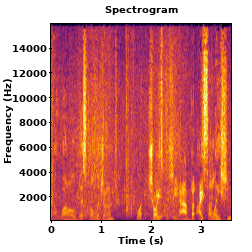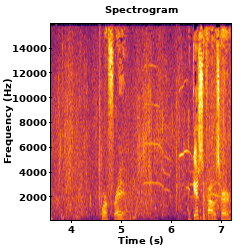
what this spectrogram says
In a world this belligerent, what choice does she have but isolation? Poor Freya. I guess if I was her,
